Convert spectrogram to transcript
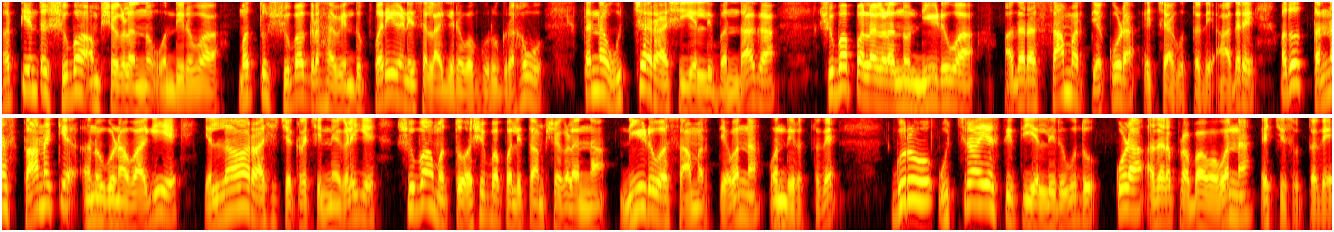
ಅತ್ಯಂತ ಶುಭ ಅಂಶಗಳನ್ನು ಹೊಂದಿರುವ ಮತ್ತು ಶುಭ ಗ್ರಹವೆಂದು ಪರಿಗಣಿಸಲಾಗಿರುವ ಗುರುಗ್ರಹವು ತನ್ನ ಉಚ್ಚ ರಾಶಿಯಲ್ಲಿ ಬಂದಾಗ ಶುಭ ಫಲಗಳನ್ನು ನೀಡುವ ಅದರ ಸಾಮರ್ಥ್ಯ ಕೂಡ ಹೆಚ್ಚಾಗುತ್ತದೆ. ಆದರೆ ಅದು ತನ್ನ ಸ್ಥಾನಕ್ಕೆ ಅನುಗುಣವಾಗಿಯೇ ಎಲ್ಲ ರಾಶಿಚಕ್ರ ಚಿಹ್ನೆಗಳಿಗೆ ಶುಭ ಮತ್ತು ಅಶುಭ ಫಲಿತಾಂಶಗಳನ್ನು ನೀಡುವ ಸಾಮರ್ಥ್ಯವನ್ನು ಹೊಂದಿರುತ್ತದೆ. ಗುರು ಉಚ್ಛ್ರಾಯ ಸ್ಥಿತಿಯಲ್ಲಿರುವುದು ಕೂಡ ಅದರ ಪ್ರಭಾವವನ್ನು ಹೆಚ್ಚಿಸುತ್ತದೆ.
